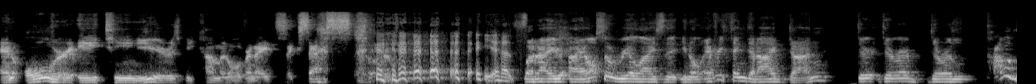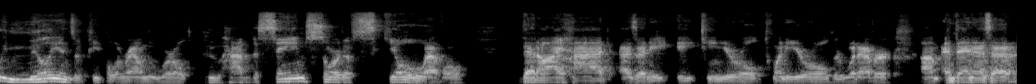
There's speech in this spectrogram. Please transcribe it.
And over 18 years, become an overnight success. Sort of. yes. But I, I also realized that, you know, everything that I've done, there, there are there are probably millions of people around the world who have the same sort of skill level that I had as an 18 year old, 20 year old, or whatever, um, and then as a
